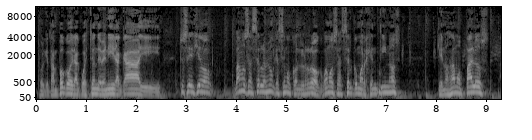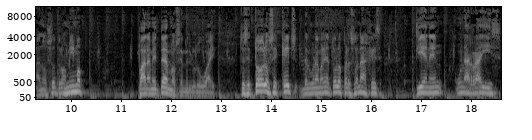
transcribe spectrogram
porque tampoco era cuestión de venir acá y entonces dijeron vamos a hacer lo mismo que hacemos con el rock, vamos a hacer como argentinos que nos damos palos a nosotros mismos para meternos en el Uruguay. Entonces todos los sketches, de alguna manera, todos los personajes tienen una raíz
